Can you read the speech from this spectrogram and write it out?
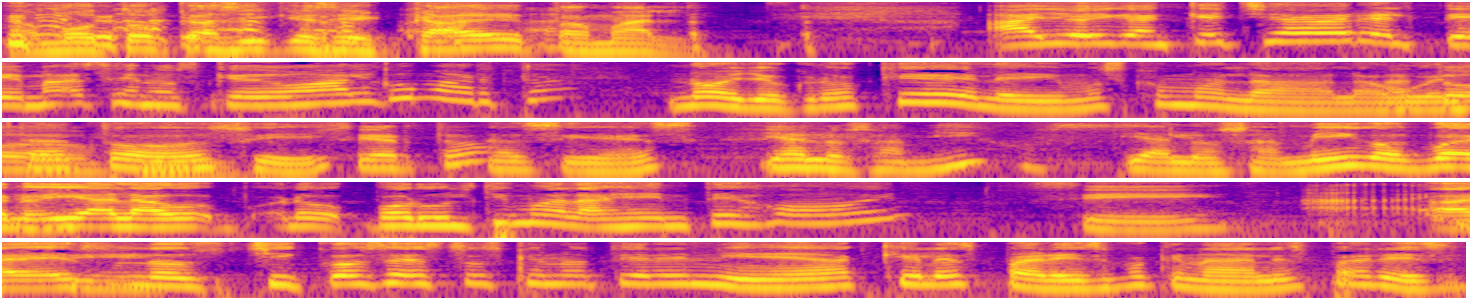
la moto casi que se cae de tamal. Ay, oigan, qué chévere el tema. ¿Se nos quedó algo, Marta? No, yo creo que le dimos como la, la A vuelta todo. a todos, Mm. sí. ¿Cierto? Así es. Y a los amigos. Y a los amigos. Bueno, y a la, por último a la gente joven, Sí. a sí. los chicos estos que no tienen ni idea qué les parece, porque nada les parece.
